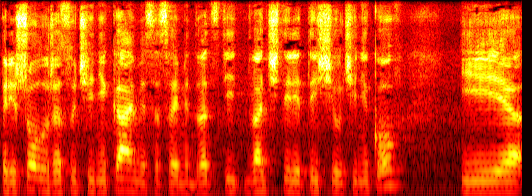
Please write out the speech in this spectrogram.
пришел уже с учениками, со своими 20, 24 тысячи учеников, и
